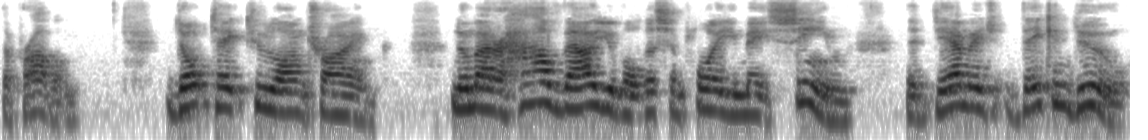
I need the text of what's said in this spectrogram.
the problem. Don't take too long trying. No matter how valuable this employee may seem, the damage they can do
